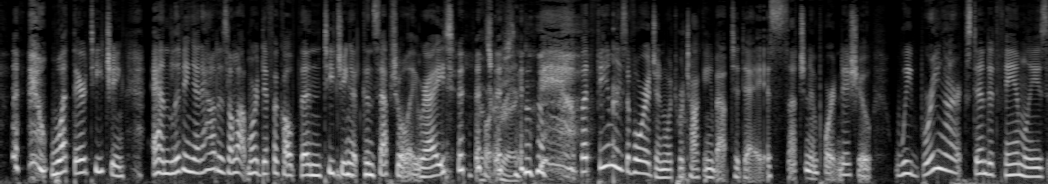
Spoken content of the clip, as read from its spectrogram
what they're teaching. And living it out is a lot more difficult than teaching it conceptually, right? That's correct. but families of origin, which we're talking about today, is such an important issue. We bring our extended families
